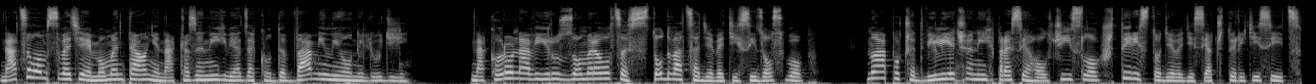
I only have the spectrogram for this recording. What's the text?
Na celom svete je momentálne nakazených viac ako 2 milióny ľudí. Na koronavírus zomrelo cez 129 tisíc osôb. No a počet vyliečených presiahol číslo 494 tisíc.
